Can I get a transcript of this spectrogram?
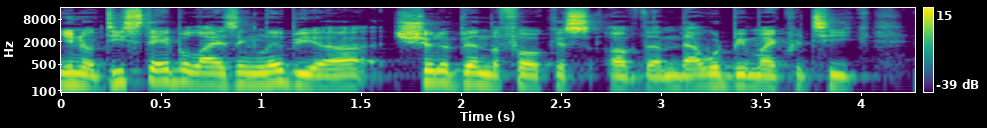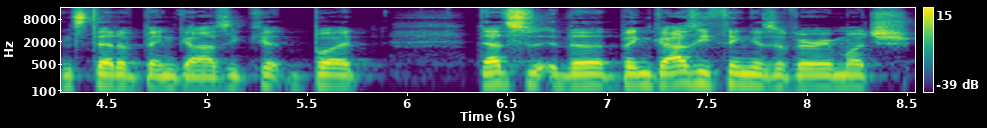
you know, destabilizing Libya should have been the focus of them. That would be my critique instead of Benghazi. But that's the Benghazi thing is a very much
